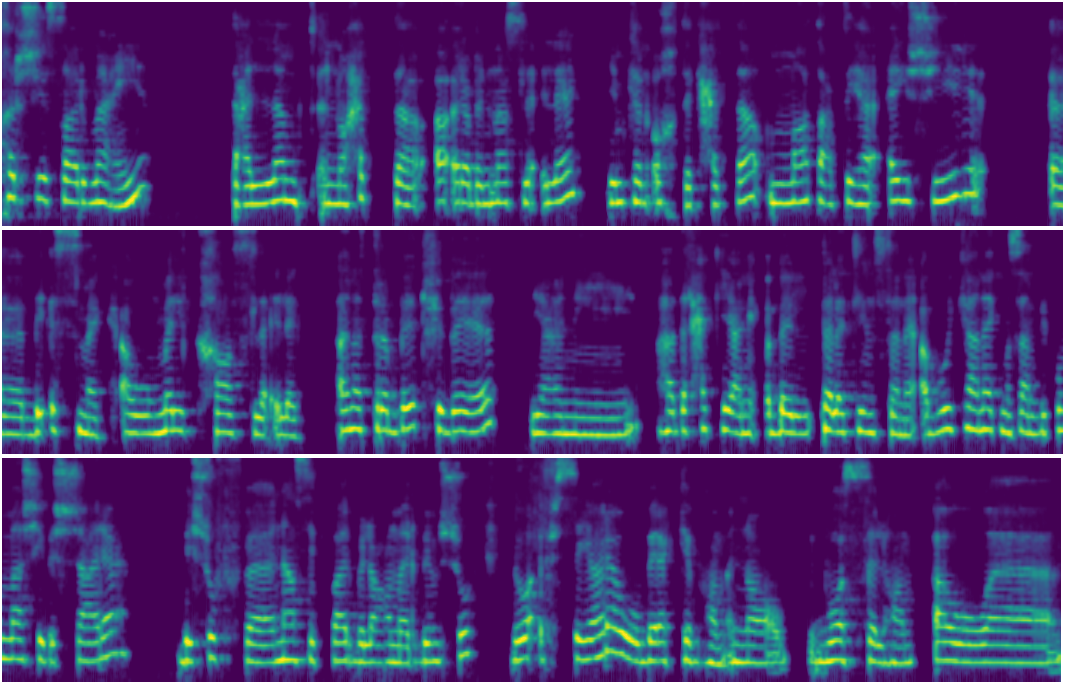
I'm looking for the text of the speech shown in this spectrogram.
آخر شيء صار معي تعلمت إنه حتى أقرب الناس لإلك يمكن أختك حتى ما تعطيها أي شيء آه، باسمك أو ملك خاص لإلك. أنا تربيت في بيت يعني هذا الحكي يعني قبل 30 سنة. أبوي كان هيك مثلا بيكون ماشي بالشارع بيشوف ناس كبار بالعمر بيمشوا بيوقف السيارة وبيركبهم إنه بوصلهم. أو آه،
